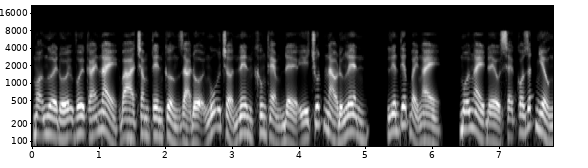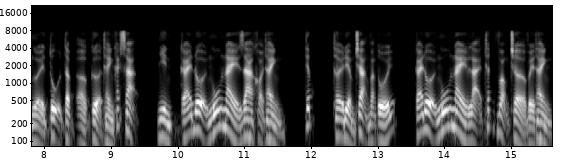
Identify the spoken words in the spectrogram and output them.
mọi người đối với cái này 300 tên cường giả đội ngũ trở nên không thèm để ý chút nào đứng lên, liên tiếp 7 ngày, mỗi ngày đều sẽ có rất nhiều người tụ tập ở cửa thành khách sạn, nhìn cái đội ngũ này ra khỏi thành, tiếp, thời điểm trạng vào tối, cái đội ngũ này lại thất vọng trở về thành,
